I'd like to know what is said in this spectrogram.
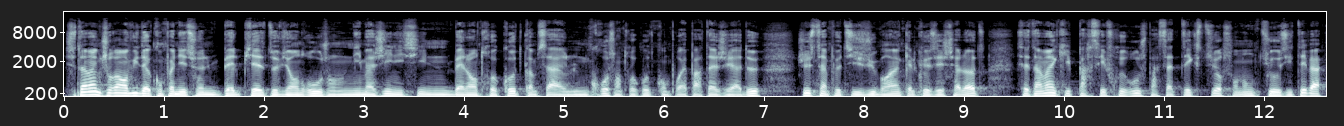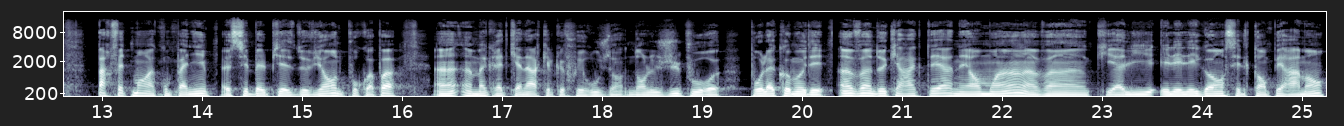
C'est un vin que j'aurais envie d'accompagner sur une belle pièce de viande rouge. On imagine ici une belle entrecôte comme ça, une grosse entrecôte qu'on pourrait partager à deux. Juste un petit jus brun, quelques échalotes. C'est un vin qui par ses fruits rouges, par sa texture, son onctuosité va parfaitement accompagner euh, ces belles pièces de viande. Pourquoi pas un, magret de canard, quelques fruits rouges dans, le jus pour, euh, pour l'accommoder. Un vin de caractère néanmoins, un vin qui allie l'élégance et le tempérament.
